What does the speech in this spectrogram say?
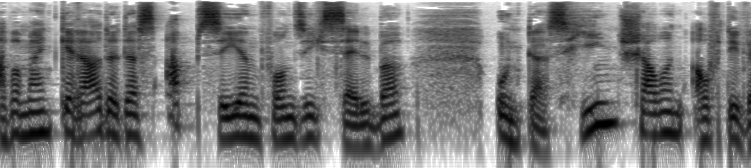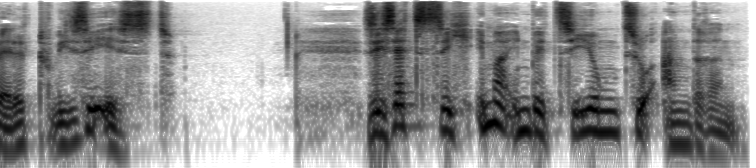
aber meint gerade das Absehen von sich selber und das Hinschauen auf die Welt, wie sie ist. Sie setzt sich immer in Beziehung zu anderen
